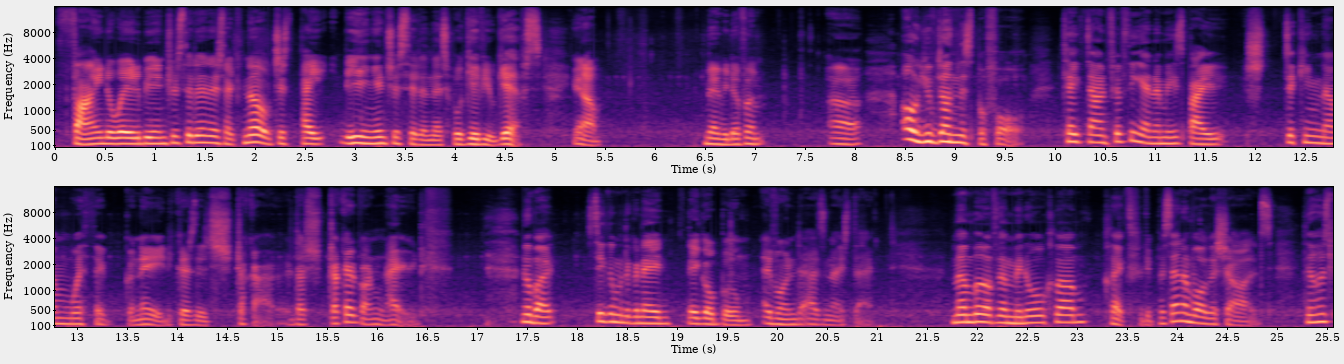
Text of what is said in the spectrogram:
find a way to be interested in. It's like, no, just by being interested in this, we'll give you gifts. You know, maybe different. Uh, oh, you've done this before. Take down 50 enemies by sticking them with a grenade because it's strucker. The strucker grenade. no, but stick them with a grenade, they go boom. Everyone has a nice day. Member of the Mineral Club, collect 50% of all the shards. There was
